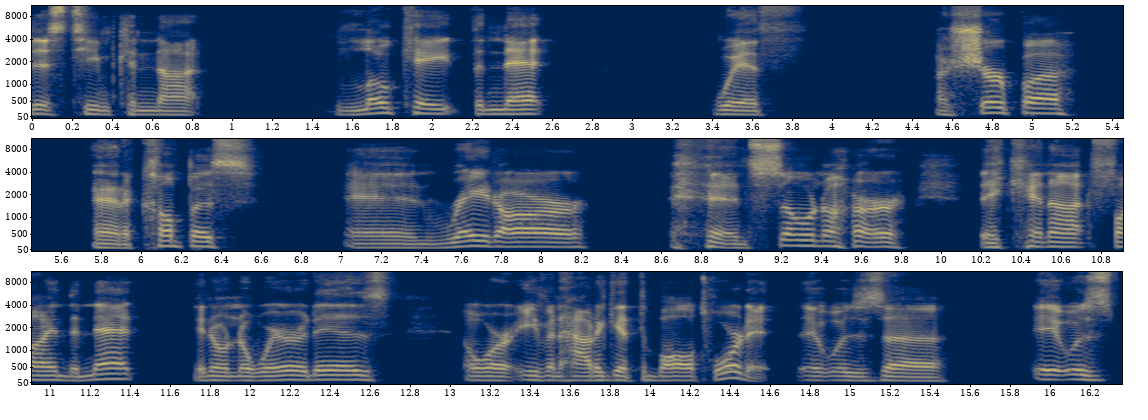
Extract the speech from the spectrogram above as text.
This team cannot locate the net with a Sherpa and a compass and radar and sonar. They cannot find the net. They don't know where it is or even how to get the ball toward it. It was uh it was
